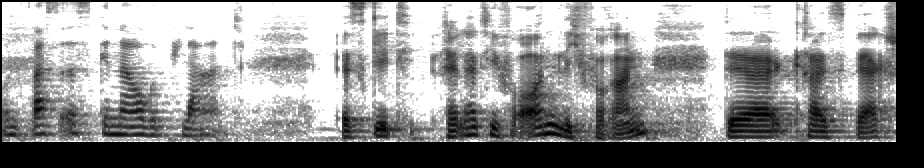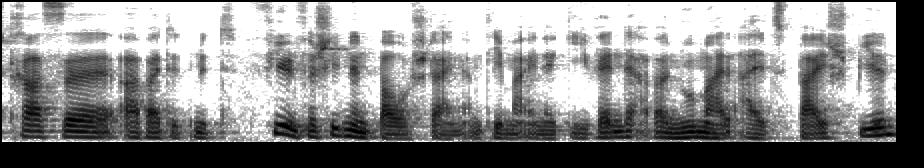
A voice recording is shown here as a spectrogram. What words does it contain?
und was ist genau geplant? Es geht relativ ordentlich voran. Der Kreis Bergstraße arbeitet mit vielen verschiedenen Bausteinen am Thema Energiewende, aber nur mal als Beispiel.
